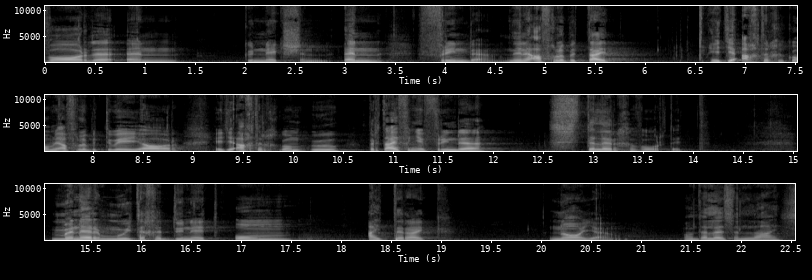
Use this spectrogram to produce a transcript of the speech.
waarde in connection, in vriende. In die afgelope tyd het jy agtergekom, die afgelope 2 jaar het jy agtergekom hoe party van jou vriende stiller geword het. Minder moeite gedoen het om uit te reik na jou. Want hulle is in lies.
